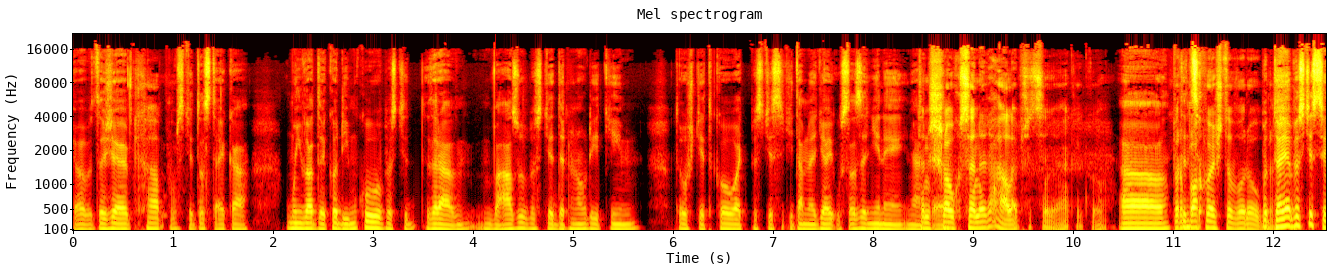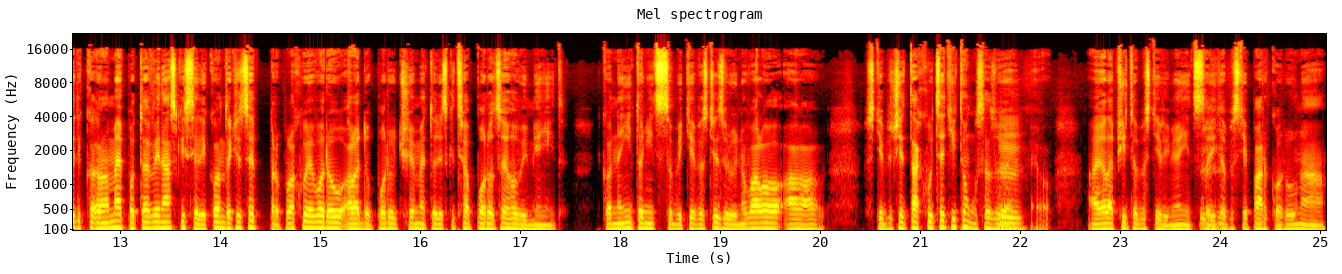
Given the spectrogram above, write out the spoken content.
Jo, protože Chápu. prostě to stéká. Umývat jako dýmku, prostě teda vázu, prostě drhnout je tím, tou štětkou, ať prostě se ti tam nedělají usazeniny. Nějaké. Ten šlouch se nedá, ale přece nějak jako. Uh, Proplachuješ to vodou. Prostě. To je prostě silikon, máme potravinářský silikon, takže se proplachuje vodou, ale doporučujeme to vždycky třeba po roce ho vyměnit. Jako není to nic, co by tě prostě zrujnovalo a prostě, protože ta chuť se ti tom usazuje. Hmm. Jo. A je lepší to prostě vyměnit, stojí hmm. to prostě pár korun a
